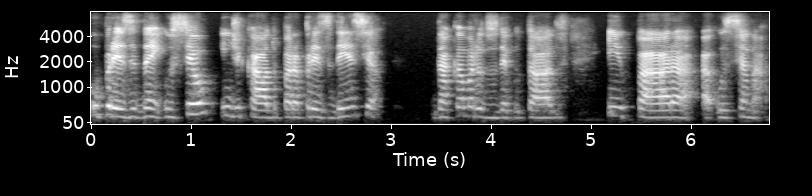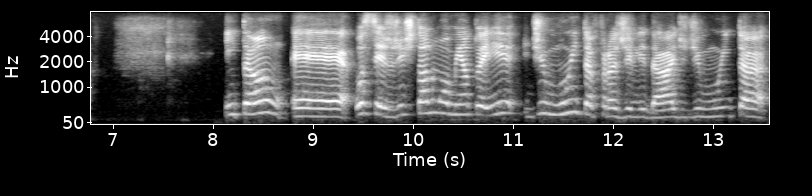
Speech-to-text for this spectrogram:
o presidente, o seu indicado para a presidência da Câmara dos Deputados e para o Senado. Então, é, ou seja, a gente está num momento aí de muita fragilidade, de muita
